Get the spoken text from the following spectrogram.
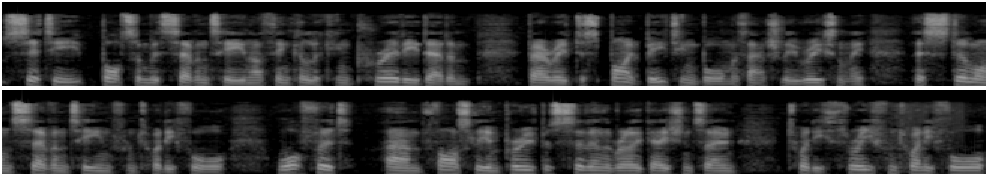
City bottom with 17. I think are looking pretty dead and buried, despite beating Bournemouth actually recently. They're still on 17 from 24. Watford um, vastly improved, but still in the relegation zone. 23 from 24.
